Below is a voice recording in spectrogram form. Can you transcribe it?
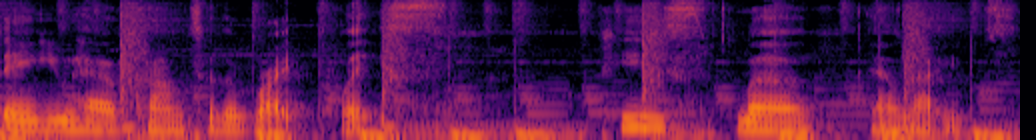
then you have come to the right place. Peace, love, and lights.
